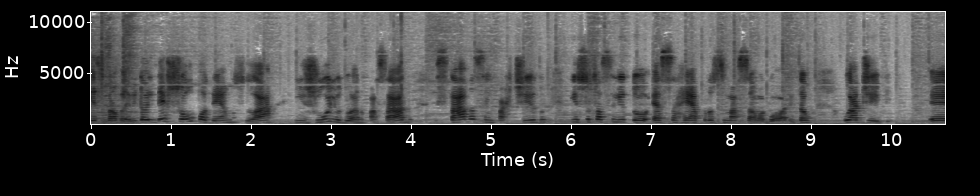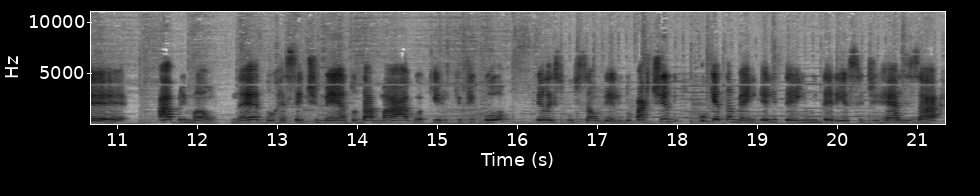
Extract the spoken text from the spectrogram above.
esse problema. Então ele deixou o Podemos lá em julho do ano passado, estava sem partido, isso facilitou essa reaproximação agora. Então, o Adib é, abre mão né, do ressentimento, da mágoa que, que ficou pela expulsão dele do partido, porque também ele tem o interesse de realizar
